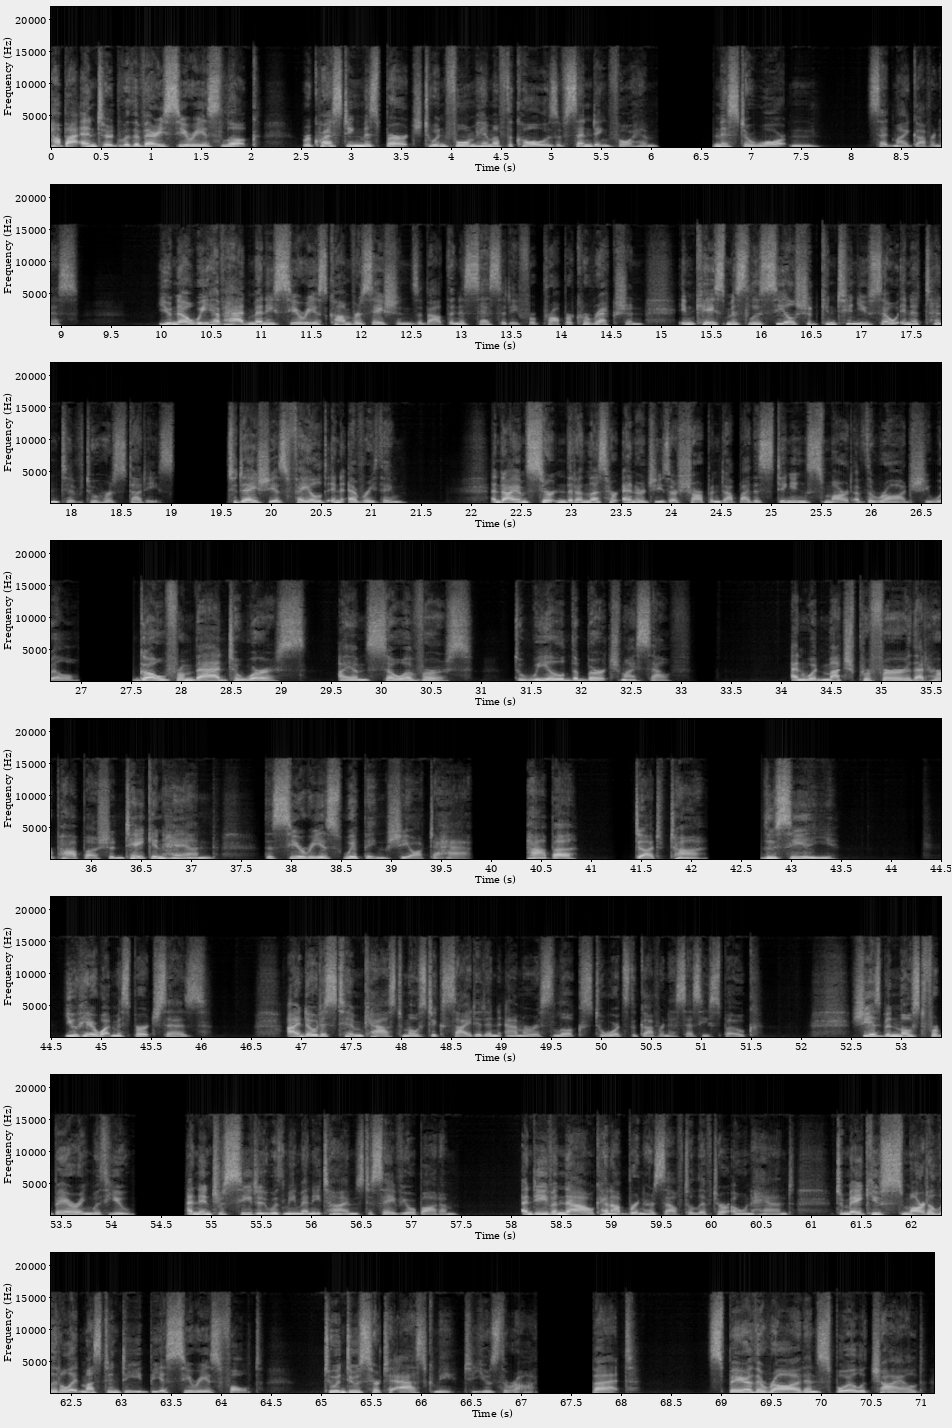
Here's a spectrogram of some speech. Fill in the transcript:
Papa entered with a very serious look, requesting Miss Birch to inform him of the cause of sending for him. Mr. Wharton, said my governess, you know we have had many serious conversations about the necessity for proper correction in case Miss Lucille should continue so inattentive to her studies. Today she has failed in everything. And I am certain that unless her energies are sharpened up by the stinging smart of the rod, she will go from bad to worse. I am so averse to wield the birch myself, and would much prefer that her papa should take in hand the serious whipping she ought to have. Papa, dot ta, Lucille. You hear what Miss Birch says. I noticed him cast most excited and amorous looks towards the governess as he spoke. She has been most forbearing with you, and interceded with me many times to save your bottom, and even now cannot bring herself to lift her own hand. To make you smart a little it must indeed be a serious fault, to induce her to ask me to use the rod. But, spare the rod and spoil a child,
